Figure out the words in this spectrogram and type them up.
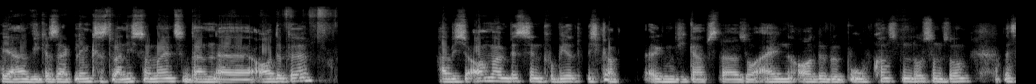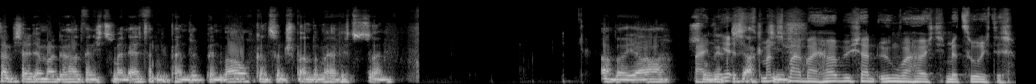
Ja, wie gesagt, Blinkist war nicht so meins und dann äh, Audible habe ich auch mal ein bisschen probiert. Ich glaube, irgendwie gab es da so ein Audible-Buch kostenlos und so. Das habe ich halt immer gehört, wenn ich zu meinen Eltern gependelt bin. War auch ganz entspannt, um ehrlich zu sein. Aber ja, so Bei wirklich aktiv. manchmal bei Hörbüchern, irgendwann höre ich nicht mehr zu richtig.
